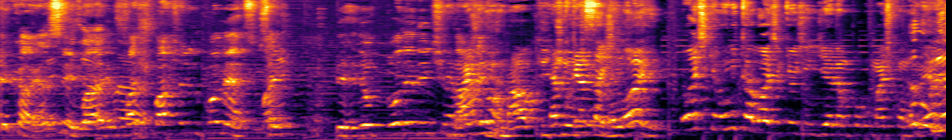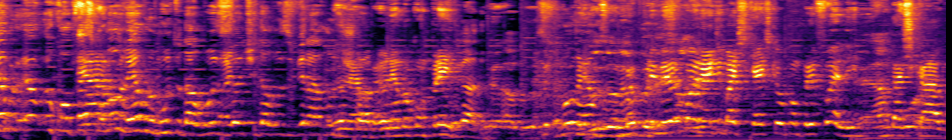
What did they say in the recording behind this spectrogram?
tem, cara. Assim, Mas é, mas é. faz parte ali do comércio, mas Sim. perdeu toda a É identidade. mais normal. que é porque essas lojas. Eu acho que a única loja que hoje em dia ela é um pouco mais Eu completa. não lembro, eu, eu confesso É. que eu não lembro muito da luz antes da luz virar luz Eu lembro, shopping. eu lembro, eu Tá comprei. ligado? É, a Luz. Eu não lembro. Eu O meu primeiro boné de basquete que eu comprei foi ali, É, um. Chicago.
